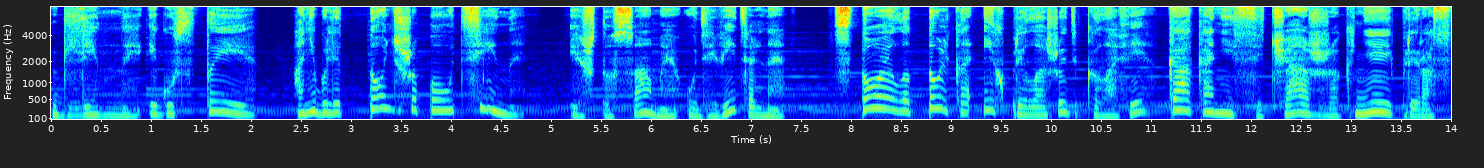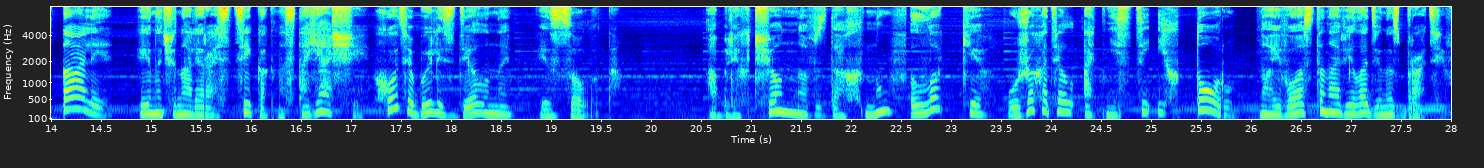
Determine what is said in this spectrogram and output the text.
Длинные и густые, они были тоньше паутины. И что самое удивительное, стоило только их приложить к голове, как они сейчас же к ней прирастали и начинали расти как настоящие, хоть и были сделаны из золота. Облегченно вздохнув, Локки уже хотел отнести их Тору, но его остановил один из братьев.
